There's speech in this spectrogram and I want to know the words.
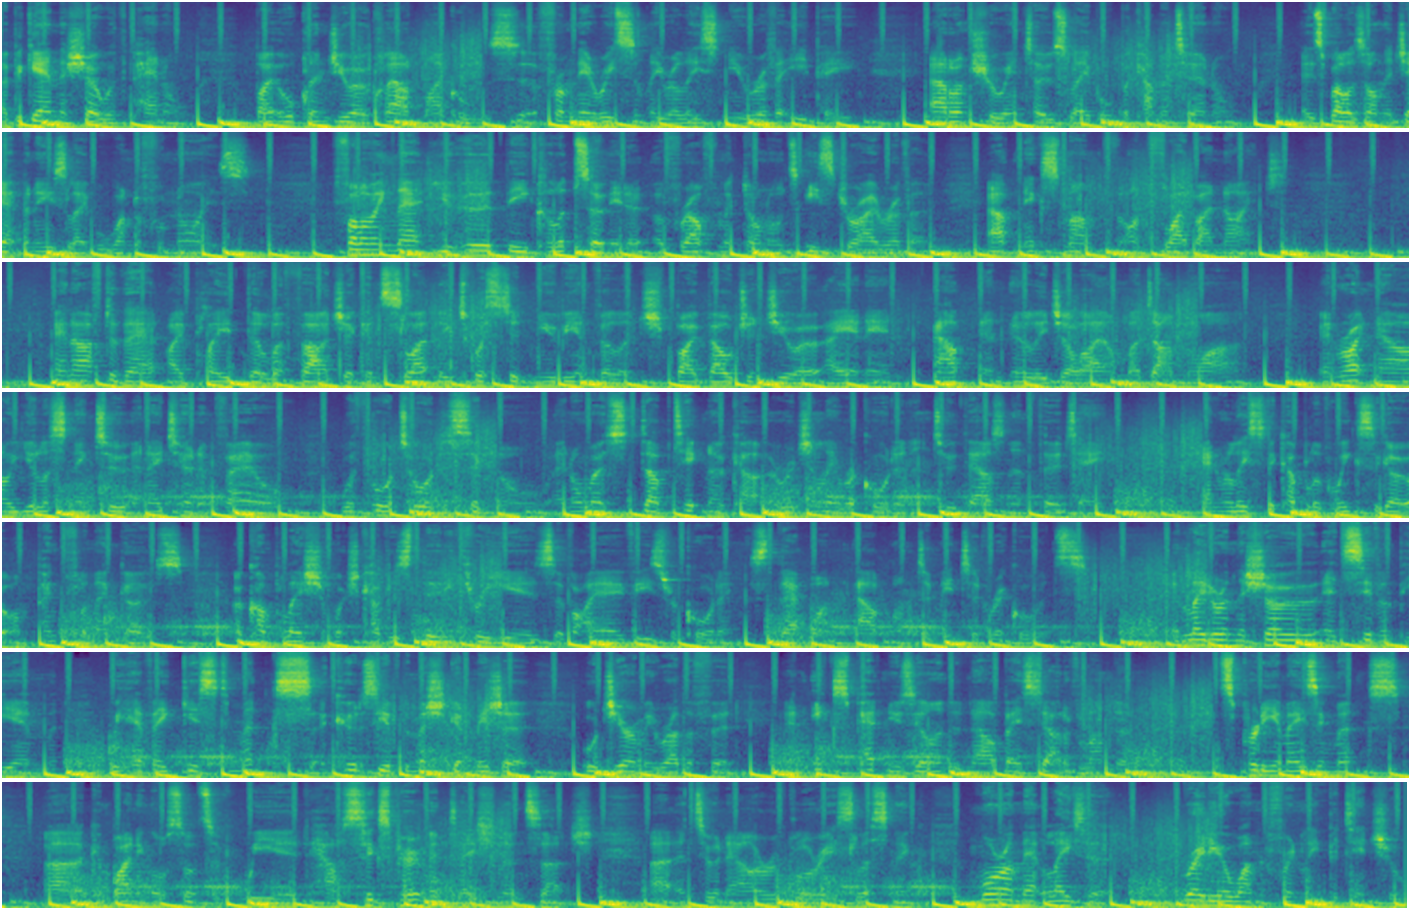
I began the show with Panel by Auckland duo Cloud Michaels from their recently released New River EP, out on Truento's label Become Eternal, as well as on the Japanese label Wonderful Noise. Following that, you heard the Calypso edit of Ralph MacDonald's East Dry River, out next month on Fly By Night. And after that, I played the lethargic and slightly twisted Nubian Village by Belgian duo ANN, out in early July on La Dame Noire. And right now, you're listening to In Aeternam Vale with Autour de Signal, an almost dub techno cut originally recorded in 2013 and released a couple of weeks ago on Pink Flamingos, a compilation which covers 33 years of IAV's recordings, that one out on Demented Records. And later in the show at 7pm, we have a guest mix courtesy of the Michigan Measure or Jeremy Rutherford, an expat New Zealander now based out of London. It's a pretty amazing mix, uh, combining all sorts of weird house experimentation and such uh, into an hour of glorious listening. More on that later. Radio 1 Friendly Potential.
